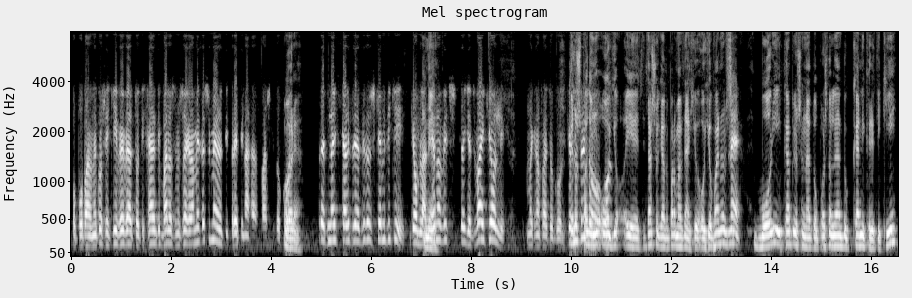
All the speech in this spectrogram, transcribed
όπου ο Παναθηναϊκός εκεί βέβαια το ότι χάνει την μπάλα στη μεσαία γραμμή δεν σημαίνει ότι πρέπει να χάσει και το γκολ. Ωραία. Πρέπει να έχει καλύτερη αντίδραση και αμυντική. Και ο Μλαντένοβιτς και ο Γετβάη και όλοι μέχρι να φάει το γκολ. Και Τέλος στο τρίτο πάντων, ο, γκολ- Γιο- ε, Τάσο, για να το πάρουμε από την αρχή, ο Γιωβάνοβιτς Ναι. μπορεί κάποιος να το, πώς το λένε, να του κάνει κριτική.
